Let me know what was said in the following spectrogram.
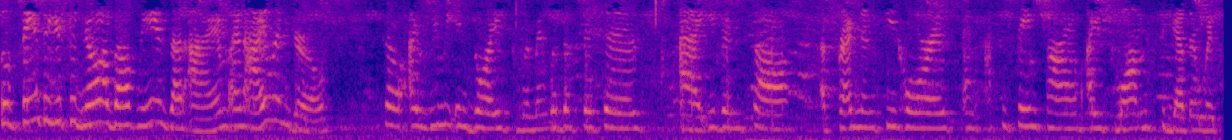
So things that you should know about me is that I'm an island girl. So I really enjoy swimming with the fishes. I even saw a pregnancy horse, and at the same time, I swam together with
